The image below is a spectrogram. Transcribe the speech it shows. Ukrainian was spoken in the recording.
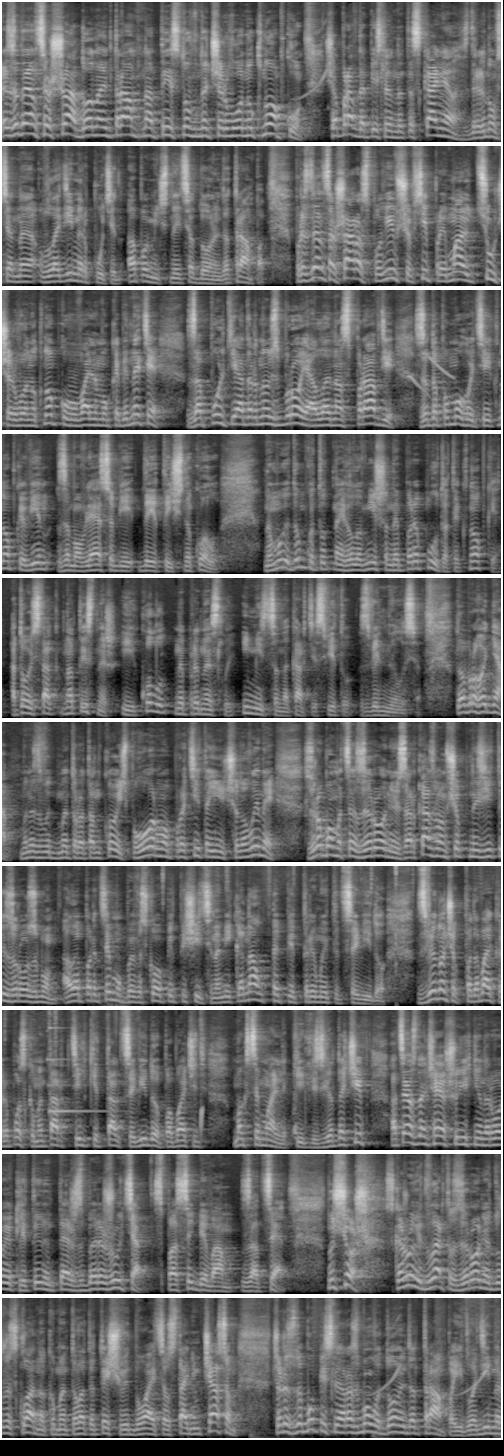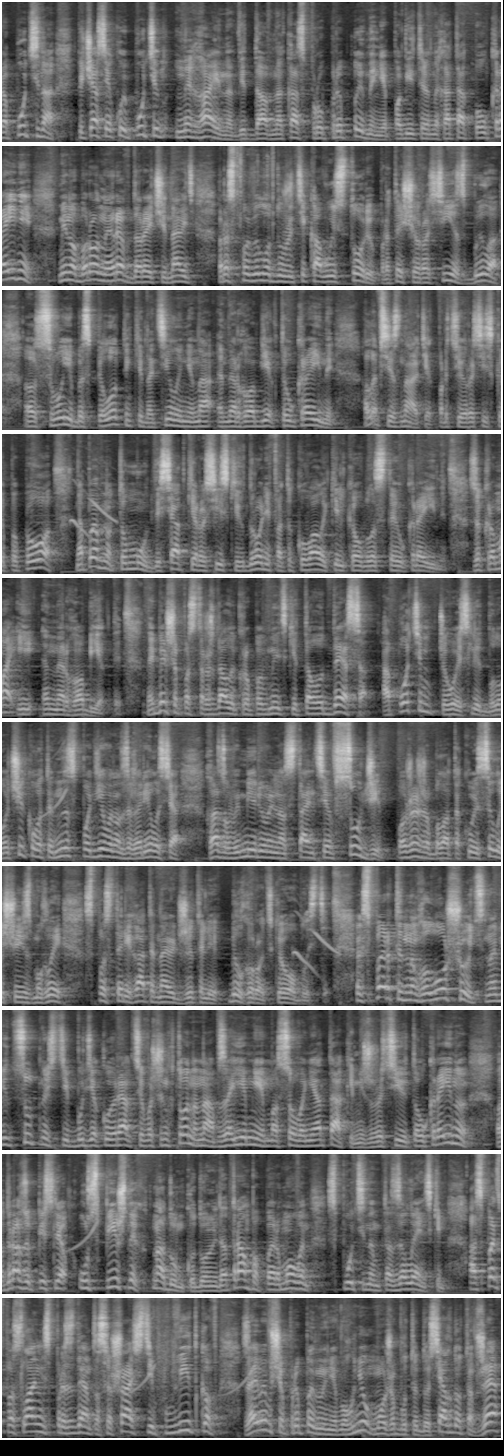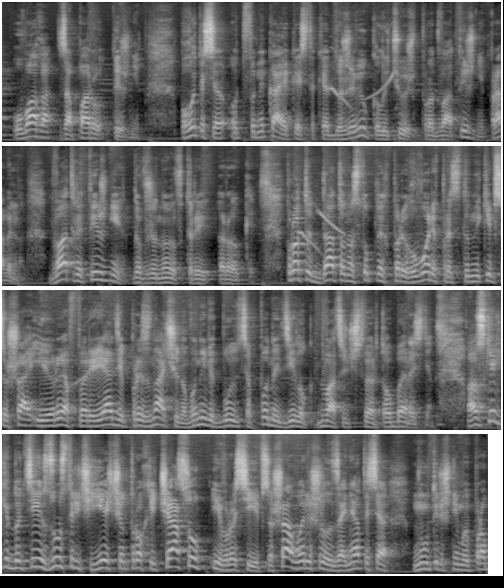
Президент США Дональд Трамп натиснув на червону кнопку. Щоправда, після натискання здригнувся не Владімір Путін, а помічниця Дональда Трампа. Президент США розповів, що всі приймають цю червону кнопку в овальному кабінеті за пульт ядерної зброї, але насправді за допомогою цієї кнопки він замовляє собі диетичну колу. На мою думку, тут найголовніше не переплутати кнопки, а то ось так натиснеш і колу не принесли, і місце на карті світу звільнилося. Доброго дня! Мене звуть Дмитро Танкович. Поговоримо про ті та інші новини. Зробимо це з іронією, сарказмом, щоб не зійти з розуму. Але перед цим обов'язково підпишіться на мій канал та підтримайте це відео. Дзвіночок, подавай репост, коментар. Тільки так це відео побачить максимальна кількість глядачів. А це означає, що їхні нервові клітини теж збережуться. Спасибі вам за це. Ну що ж, скажу відверто, з іронією дуже складно коментувати те, що відбувається останнім часом. Через добу після розмови Дональда Трампа і Владіміра Путіна, під час якої Путін негайно віддав наказ про припинення повітряних атак по Україні. Міноборони РФ, до речі, навіть розповіло дуже цікаву історію про те, що Росія збила е, свої безпілотники, націлені на енергооб'єкти України. Але всі знають, як працює російське ППО. Напевно, тому десятки російських дронів атакували кілька областей України, зокрема і енергооб'єкти. Найбільше постраждали Кропивницький та Одеса. А потім, чого й слід було очікувати, несподівано загорілася газовимірювальна станція в суджі. Пожежа була такої сили, що її змогли спостерігати навіть жителі Білгородської області. Експерти наголошують на відсутності будь-якої реакції Вашингтона на взаємні масовані атаки між Росією та Україною одразу після успішних, на думку Дональда Трампа, перемовин з Путіним та Зеленським. А спецпосланець президента США Стів Вітков заявив, що припинення вогню може бути досягнуто вже увага за пару тижнів. Погодьтеся, от виникає якесь таке дежавю, коли чуєш про два тижні. Правильно, два-три тижні довжиною в три роки. Проти дату наступних переговорів представників США і РФ в Ріаді призначено. Вони відбудуться в понеділок, 24 березня. А оскільки до цієї зустрічі є ще трохи часу, і в Росії і в США вирішили зайнятися внутрішніми проблемами.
